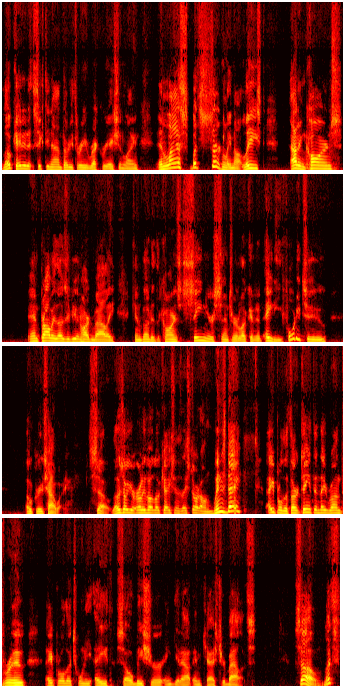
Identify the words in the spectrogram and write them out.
located at 6933 Recreation Lane. And last but certainly not least, out in Karns, and probably those of you in Hardin Valley can vote at the Karns Senior Center located at 8042 Oak Ridge Highway. So those are your early vote locations. They start on Wednesday, April the 13th, and they run through April the 28th. So be sure and get out and cast your ballots. So let's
